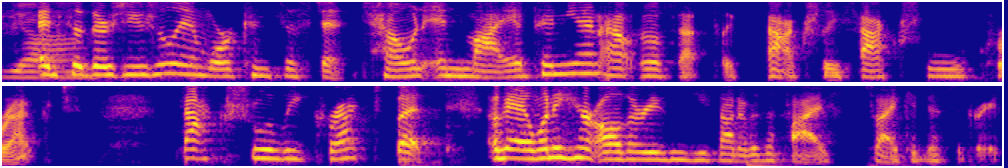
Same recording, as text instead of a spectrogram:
Yeah. And so there's usually a more consistent tone, in my opinion. I don't know if that's like actually factual correct, factually correct, but okay. I want to hear all the reasons you thought it was a five, so I can disagree.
